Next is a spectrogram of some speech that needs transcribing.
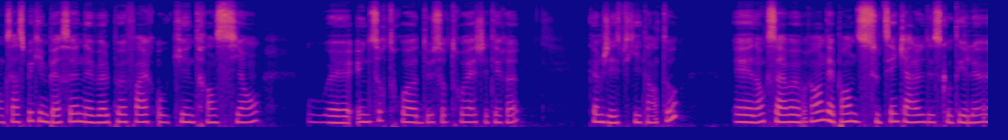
Donc, ça se peut qu'une personne ne veuille pas faire aucune transition ou euh, une sur trois, deux sur trois, etc., comme j'ai expliqué tantôt. Donc, ça va vraiment dépendre du soutien qu'elle a de ce côté-là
